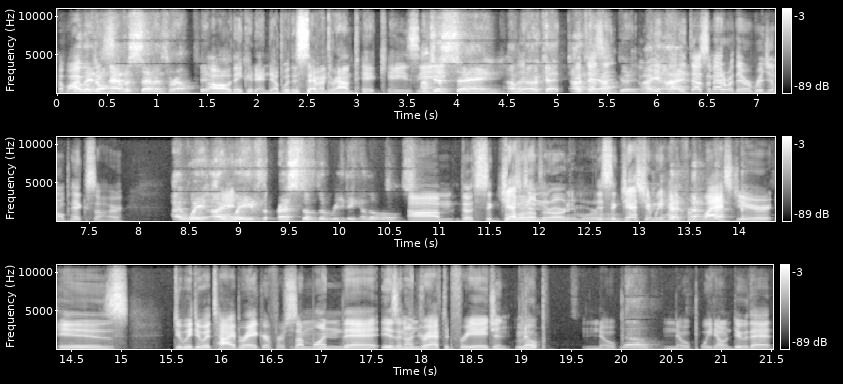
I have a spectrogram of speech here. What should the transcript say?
Why well, would they don't we, have a seventh round pick. Oh, they could end up with a seventh round pick, KZ. I'm just saying. I mean, okay, It okay, doesn't- I'm good. It, I, it doesn't matter what their original picks are. I wait. I and- waive the rest of the reading of the rules. Um, the I don't know if suggestion there are any more. The suggestion we had from last year is do we do a tiebreaker for someone that is an undrafted free agent? No. Nope. Nope. no. Nope. We don't do that.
